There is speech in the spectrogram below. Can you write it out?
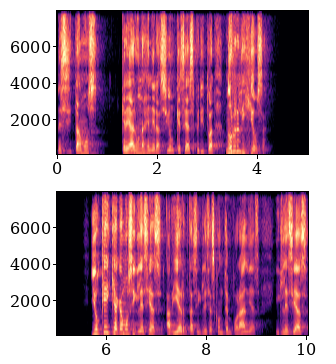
Necesitamos crear una generación que sea espiritual, no religiosa. Y ok que hagamos iglesias abiertas, iglesias contemporáneas, iglesias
